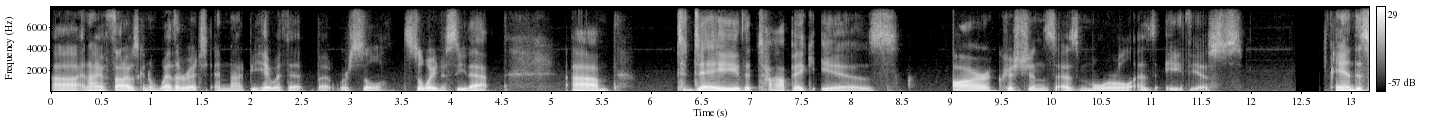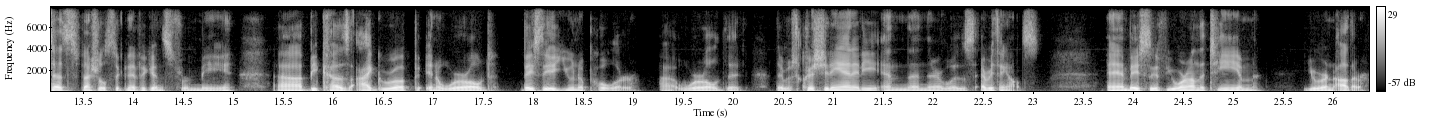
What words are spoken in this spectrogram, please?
uh, and I thought I was going to weather it and not be hit with it, but we're still still waiting to see that. Um, today, the topic is are Christians as moral as atheists? And this has special significance for me uh, because I grew up in a world, basically a unipolar uh, world, that there was Christianity and then there was everything else. And basically, if you weren't on the team, you were an other.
